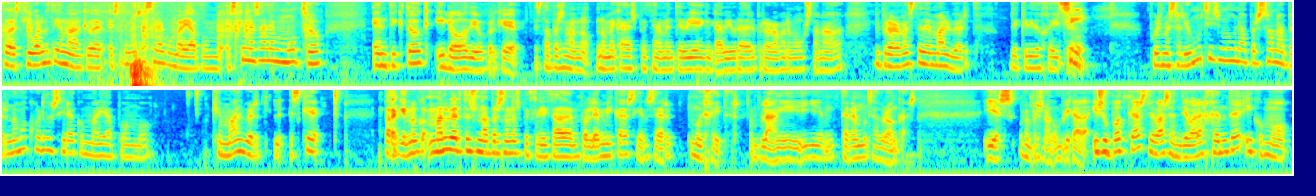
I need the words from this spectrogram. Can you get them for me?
Joder, es que igual no tiene nada que ver. Es que no sé si era con María Pombo. Es que me sale mucho en TikTok y lo odio porque esta persona no, no me cae especialmente bien. La vibra del programa no me gusta nada. El programa este de Malbert, de querido hater. Sí. Pues me salió muchísimo de una persona, pero no me acuerdo si era con María Pombo. Que Malbert. Es que. Para quien no. Malbert es una persona especializada en polémicas y en ser muy hater. En plan, y, y en tener muchas broncas. Y es una persona complicada. Y su podcast se basa en llevar a gente y como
